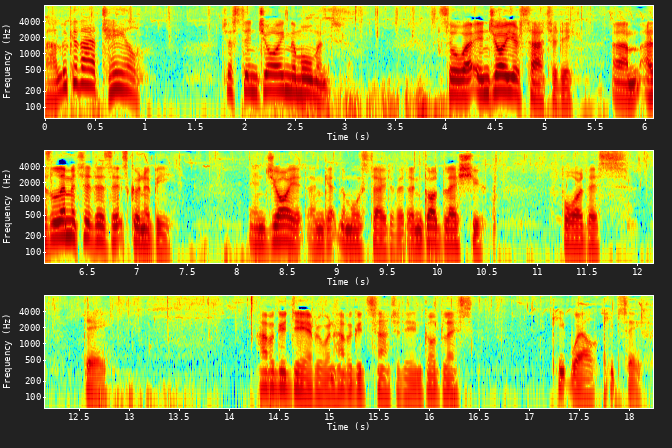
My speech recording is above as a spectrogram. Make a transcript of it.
Uh, look at that tail, just enjoying the moment. So uh, enjoy your Saturday, um, as limited as it's going to be. Enjoy it and get the most out of it. And God bless you for this day. Have a good day, everyone. Have a good Saturday, and God bless. Keep well, keep safe.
